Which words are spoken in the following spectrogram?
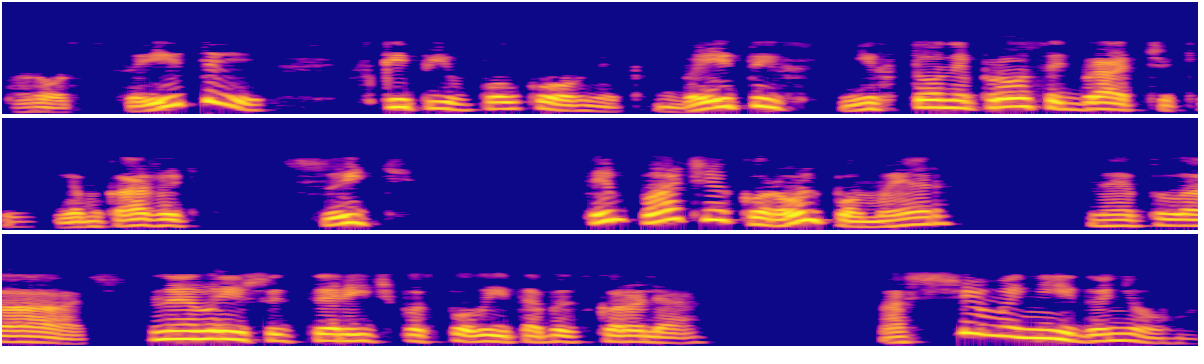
Просити? скипів полковник. Битих ніхто не просить, братчики. Їм кажуть цить. Тим паче король помер. Не плач, не лишиться річ Посполита без короля. А що мені до нього?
